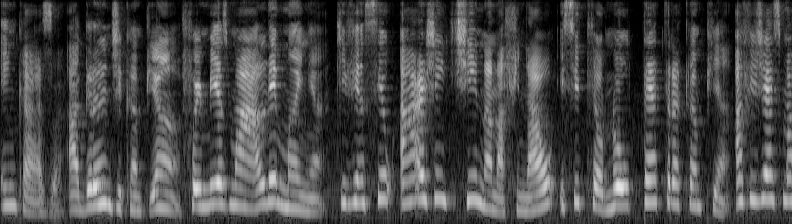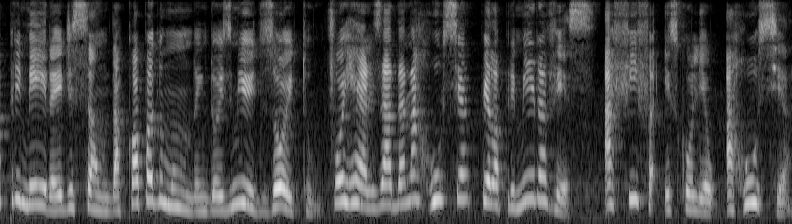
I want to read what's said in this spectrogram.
em casa. A grande campeã foi mesmo a Alemanha, que venceu a Argentina na na final e se tornou tetracampeã. A 21ª edição da Copa do Mundo em 2018 foi realizada na Rússia pela primeira vez. A FIFA escolheu a Rússia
